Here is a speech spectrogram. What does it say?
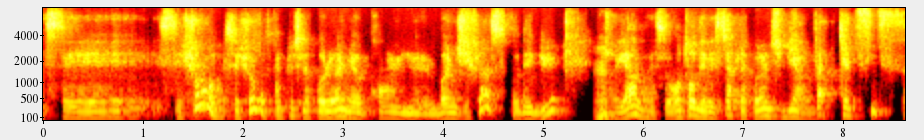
c'est chaud, c'est chaud parce qu'en plus la Pologne prend une bonne giflasse au début. Mmh. Je regarde, c'est au retour des vestiaires que la Pologne subit un 24-6.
